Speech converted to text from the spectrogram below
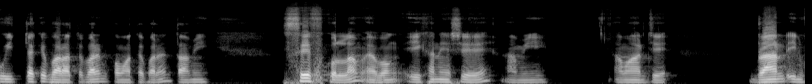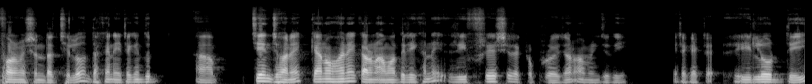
উইডথটাকে বাড়াতে পারেন, কমাতে পারেন। তো আমি সেভ করলাম এবং এইখানে এসে আমি আমার যে ব্র্যান্ড ইনফরমেশনটা ছিল দেখেন এটা কিন্তু চেঞ্জ হয় না কেন হয় না কারণ আমাদের এখানে রিফ্রেশের একটা প্রয়োজন। আমি যদি এটাকে একটা রিলোড দেই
